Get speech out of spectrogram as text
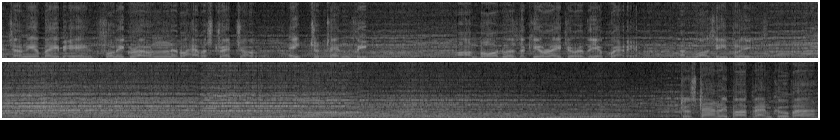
It's only a baby, fully grown, it'll have a stretch of 8 to 10 feet. On board was the curator of the aquarium, and was he pleased? To Stanley Park, Vancouver,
